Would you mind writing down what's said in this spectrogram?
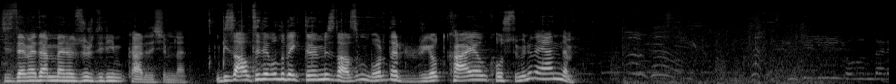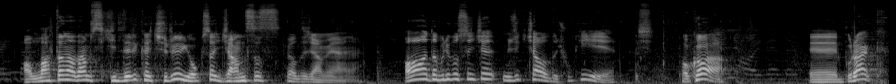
Siz demeden ben özür dileyim kardeşimden. Biz 6 level'ı beklememiz lazım. Bu arada Riot Kyle kostümünü beğendim. Allah'tan adam skill'leri kaçırıyor yoksa cansız kalacağım yani. Aa W basınca müzik çaldı çok iyi. Poco. Ee, Burak.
